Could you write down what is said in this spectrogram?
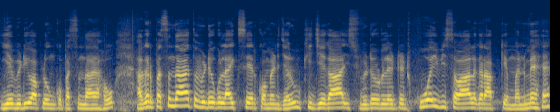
ये वीडियो आप लोगों को पसंद आया हो। अगर पसंद आया तो वीडियो को लाइक शेयर कॉमेंट ज़रूर कीजिएगा। इस वीडियो रिलेटेड कोई भी सवाल अगर आपके मन में है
